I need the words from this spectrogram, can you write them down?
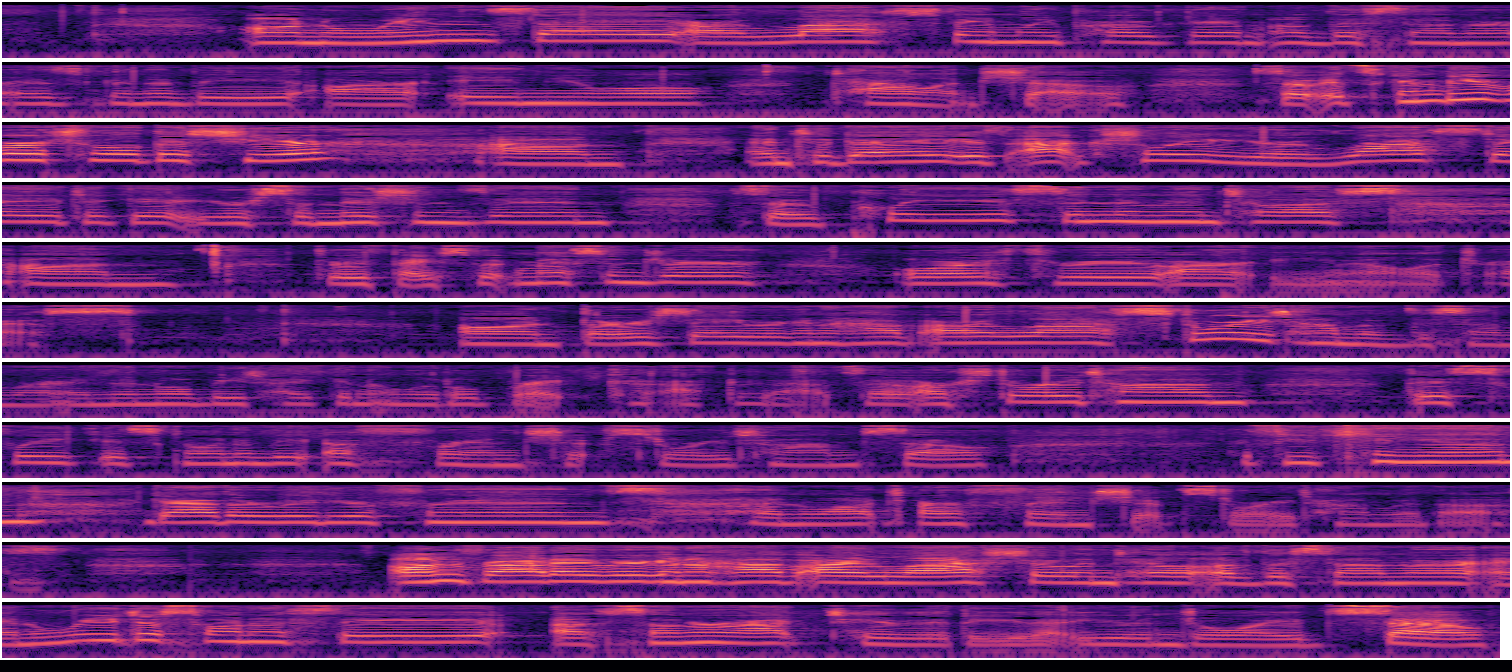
On Wednesday, our last family program of the summer is going to be our annual talent show. So it's going to be virtual this year, um, and today is actually your last day to get your submissions in. So please send them in to us um, through Facebook Messenger or through our email address. On Thursday, we're going to have our last story time of the summer, and then we'll be taking a little break after that. So, our story time this week is going to be a friendship story time. So, if you can, gather with your friends and watch our friendship story time with us. On Friday, we're going to have our last show and tell of the summer, and we just want to see a summer activity that you enjoyed. So,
